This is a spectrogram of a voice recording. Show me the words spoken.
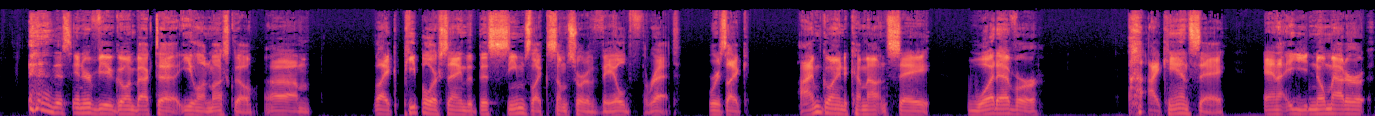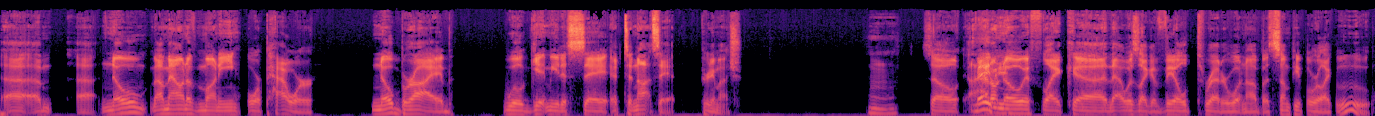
this interview, going back to Elon Musk, though, um, like people are saying that this seems like some sort of veiled threat, where he's like, "I'm going to come out and say whatever I can say, and I, no matter uh, uh, no amount of money or power, no bribe will get me to say to not say it. Pretty much. Hmm. So I don't know if like uh, that was like a veiled threat or whatnot, but some people were like, "Ooh,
